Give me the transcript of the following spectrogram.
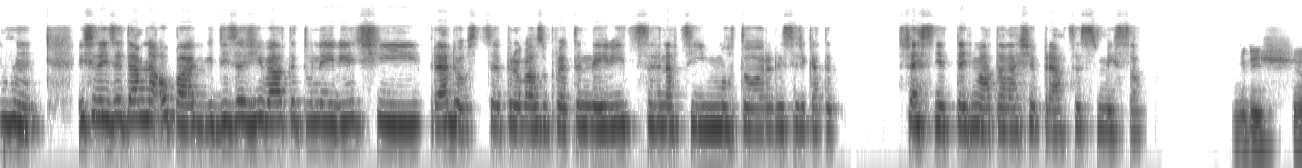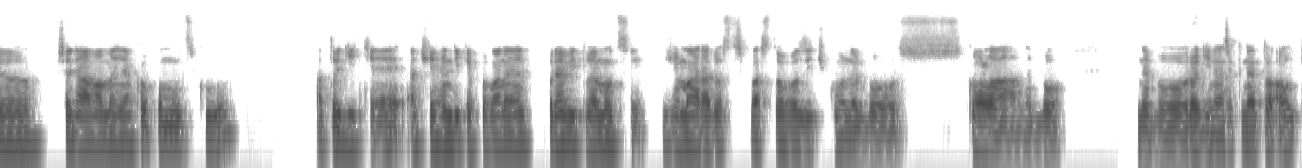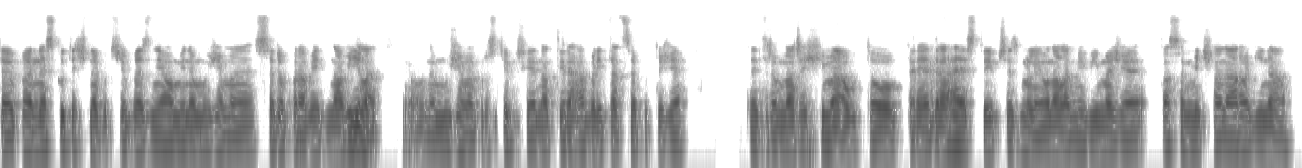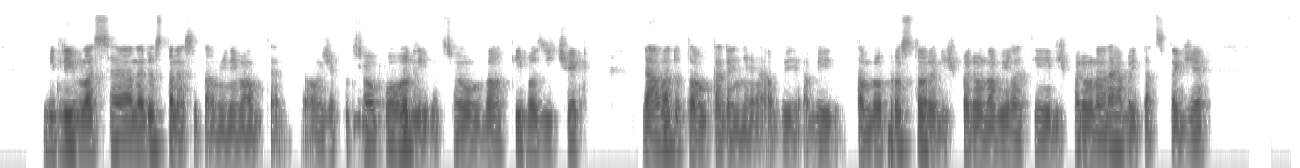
Mm-hmm. Když se teď zeptám naopak, kdy zažíváte tu největší radost, co je pro vás úplně ten nejvíc hnací motor, kdy si říkáte, přesně teď má ta naše práce smysl? Když uh, předáváme nějakou pomůcku a to dítě, ať je handicapované, projeví tu emoci, že má radost třeba z toho vozičku nebo z kola nebo nebo rodina řekne, to auto je úplně neskutečné, protože bez něho my nemůžeme se dopravit na výlet. Jo? Nemůžeme prostě přijet na ty rehabilitace, protože teď zrovna řešíme auto, které je drahé, stojí přes milion, ale my víme, že ta sedmičlená rodina bydlí v lese a nedostane se tam jiným autem. Jo? Že potřebují pohodlí, potřebují velký vozíček dávat do toho auta denně, aby, aby tam byl prostor, když půjdou na výlety, když půjdou na rehabilitaci. Takže,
